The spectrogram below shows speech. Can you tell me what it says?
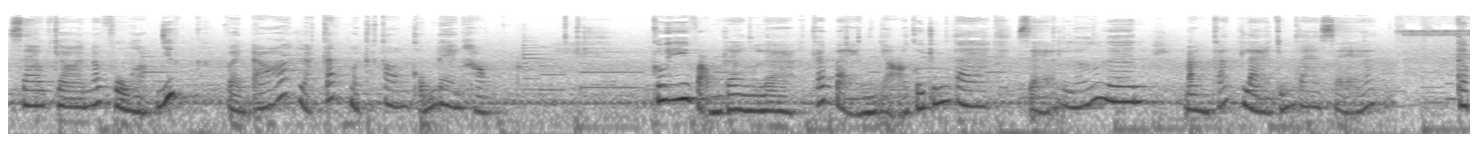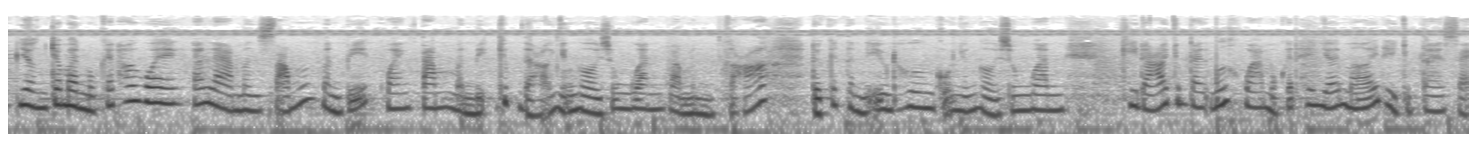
sao cho nó phù hợp nhất. Và đó là cách mà các con cũng đang học. Cô hy vọng rằng là các bạn nhỏ của chúng ta sẽ lớn lên bằng cách là chúng ta sẽ tập dần cho mình một cái thói quen, đó là mình sống, mình biết, quan tâm, mình biết giúp đỡ những người xung quanh và mình có được cái tình yêu thương của những người xung quanh. Khi đó chúng ta bước qua một cái thế giới mới thì chúng ta sẽ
